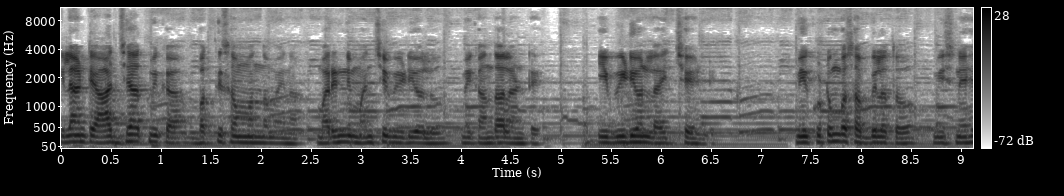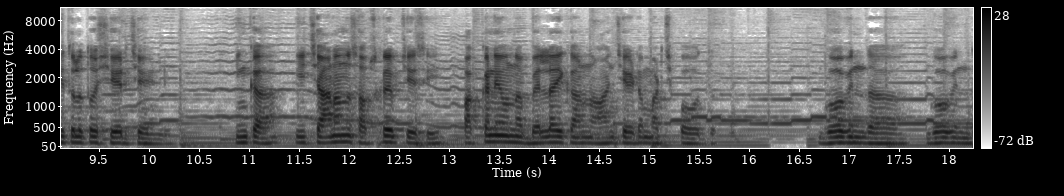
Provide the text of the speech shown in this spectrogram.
ఇలాంటి ఆధ్యాత్మిక భక్తి సంబంధమైన మరిన్ని మంచి వీడియోలు మీకు అందాలంటే ఈ వీడియోని లైక్ చేయండి. మీ కుటుంబ సభ్యులతో మీ స్నేహితులతో షేర్ చేయండి. ఇంకా ఈ ఛానల్ను సబ్స్క్రైబ్ చేసి పక్కనే ఉన్న బెల్ ఐకాన్ను ఆన్ చేయడం మర్చిపోవద్దు. గోవింద గోవింద.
